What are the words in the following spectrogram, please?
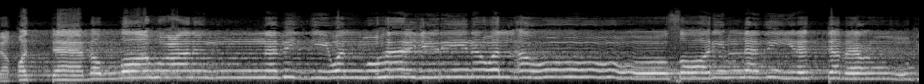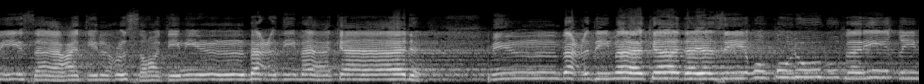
لقد تاب الله على النبي والمهاجرين والأنصار الذين اتبعوا في ساعة العسرة من بعد ما كاد، من بعد ما كاد يزيغ قلوب فريق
